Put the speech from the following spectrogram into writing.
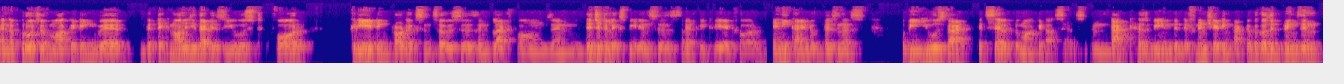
an approach of marketing where the technology that is used for creating products and services and platforms and digital experiences that we create for any kind of business we use that itself to market ourselves and that has been the differentiating factor because it brings in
